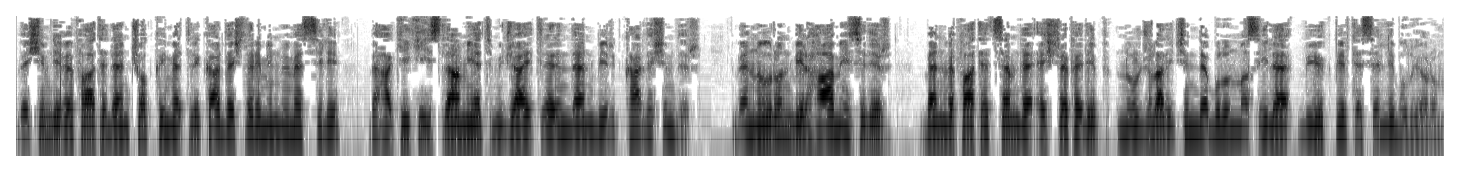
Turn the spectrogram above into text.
ve şimdi vefat eden çok kıymetli kardeşlerimin mümessili ve hakiki İslamiyet mücahitlerinden bir kardeşimdir ve nurun bir hamisidir. Ben vefat etsem de Eşref Edip nurcular içinde bulunmasıyla büyük bir teselli buluyorum.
